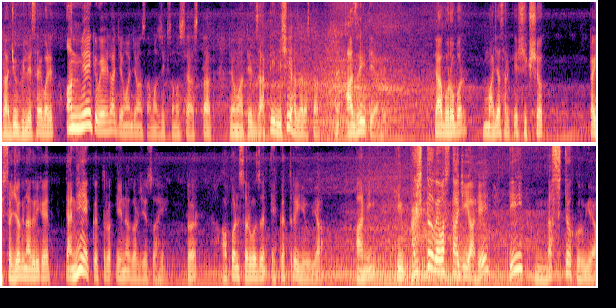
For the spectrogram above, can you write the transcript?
राजीव भिलेसाहेब आलेत. अनेक वेळेला जेव्हा जेव्हा सामाजिक समस्या असतात तेव्हा ते जातीनिशी हजर असतात आणि आजही ते आहेत. त्याबरोबर माझ्यासारखे शिक्षक काही सजग नागरिक आहेत त्यांनी एकत्र येणं गरजेचं आहे. तर आपण सर्वजण एकत्र येऊया आणि ही भ्रष्ट व्यवस्था जी आहे ती नष्ट करूया.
